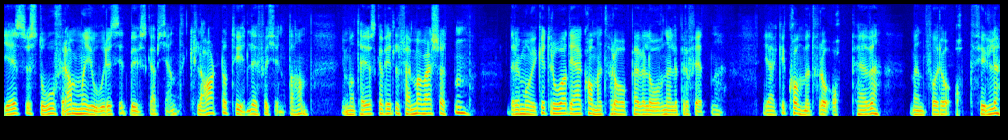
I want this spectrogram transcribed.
Jesus sto fram og gjorde sitt budskap kjent, klart og tydelig forkynte han. I Matteus kapittel 5 og vers 17 dere må ikke tro at jeg er kommet for å oppheve loven eller profetene. Jeg er ikke kommet for å oppheve, men for å oppfylle.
